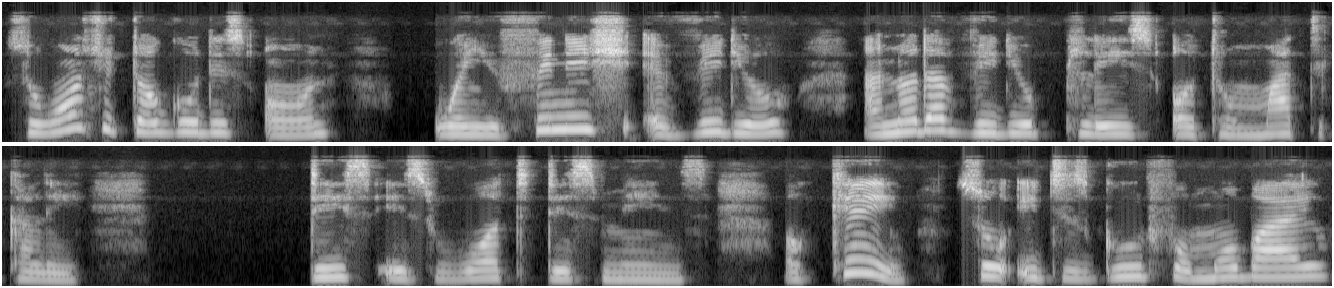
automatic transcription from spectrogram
So once you toggle this on when you finish a video another video plays automatically. This is what this means. Okay so it is good for mobile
